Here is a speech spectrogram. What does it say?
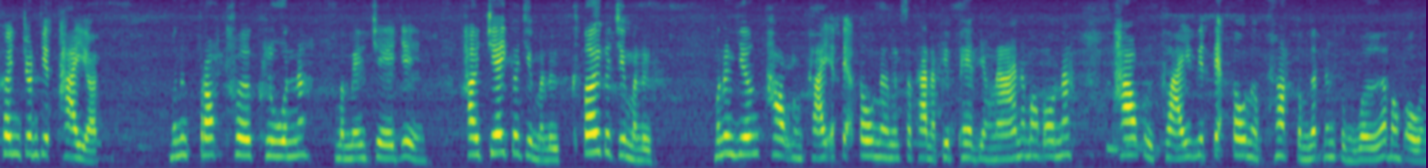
ឃើញជនជាតិថៃអត់មនុស្សប្រុសធ្វើខ្លួនណាមិនមែនជេកទេហើយជេកក៏ជាមនុស្សខ្ទើយក៏ជាមនុស្សមនុស្សយើងថោកនឹងថ្លៃអតតោនឹងស្ថានភាពភេទយ៉ាងណាណាបងប្អូនណាថោកឬថ្លៃវាតតោនឹងផ្នត់កំណត់នឹងទង្វើបងប្អូន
